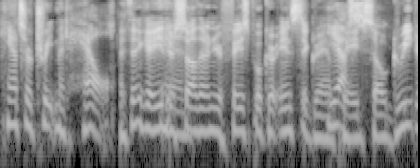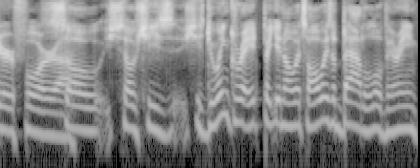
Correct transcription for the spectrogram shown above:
cancer treatment hell. I think I either And- saw that on your Facebook or Instagram Yes. page. So greet her for. Uh, so so she's she's doing great, but you know it's always a battle. Ovarian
